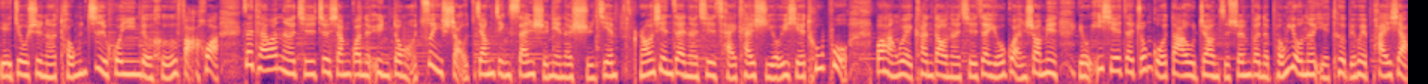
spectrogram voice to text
也就是呢，同志婚姻的合法化，在台湾。呢，其实这相关的运动哦，最少将近三十年的时间，然后现在呢，其实才开始有一些突破。包含我也看到呢，其实，在油管上面有一些在中国大陆这样子身份的朋友呢，也特别会拍下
